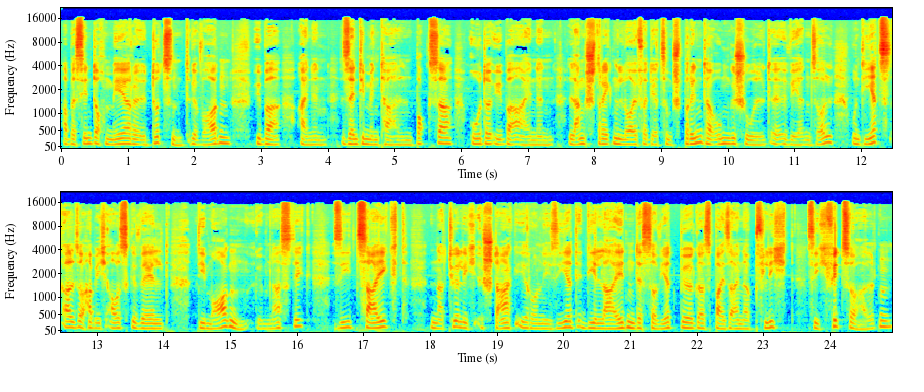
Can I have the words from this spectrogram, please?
aber es sind doch mehrere Dutzend geworden über einen sentimentalen Boxer oder über einen Langstreckenläufer, der zum Sprinter umgeschult äh, werden soll. Und jetzt also habe ich ausgewählt die Morgengymnastik. Sie zeigt natürlich stark ironisiert die Leiden des Sowjetbürgers bei seiner Pflicht sich fit zu halten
